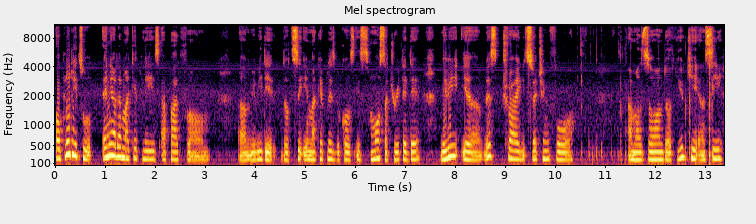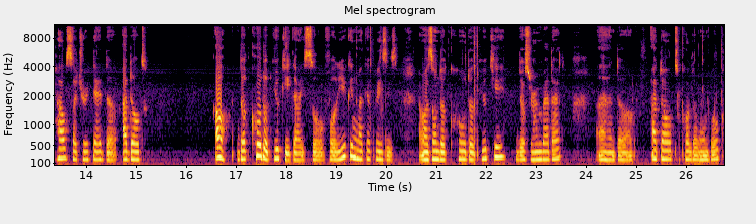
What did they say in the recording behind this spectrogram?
upload it to any other marketplace apart from um, maybe the .ca marketplace because it's more saturated there. Maybe uh, let's try searching for amazon.uk and see how saturated the adult oh .co.uk guys. So for the UK marketplaces amazon.co.uk just remember that. And uh, adult coloring book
